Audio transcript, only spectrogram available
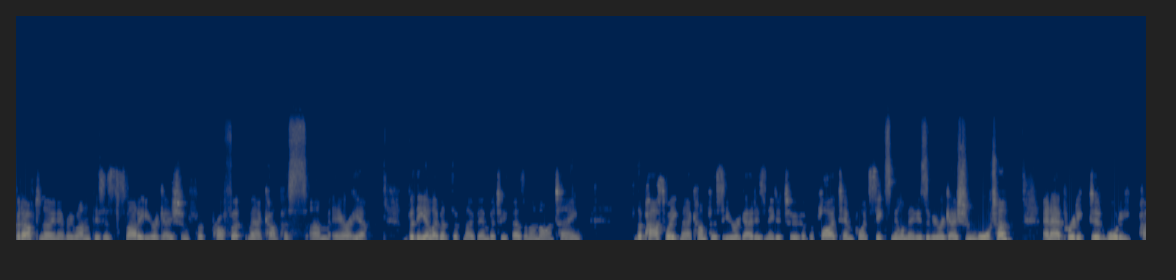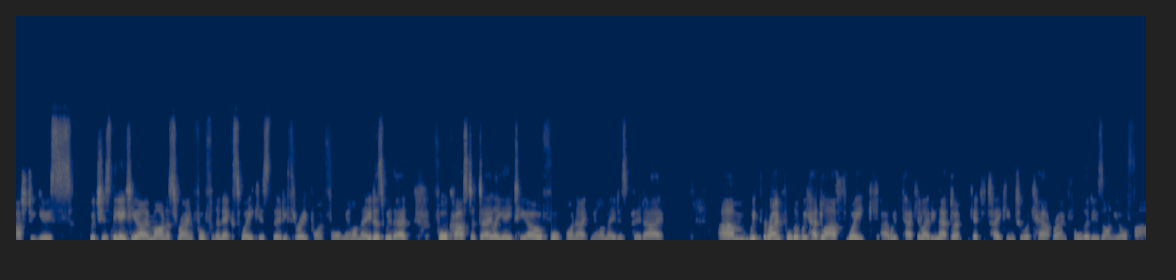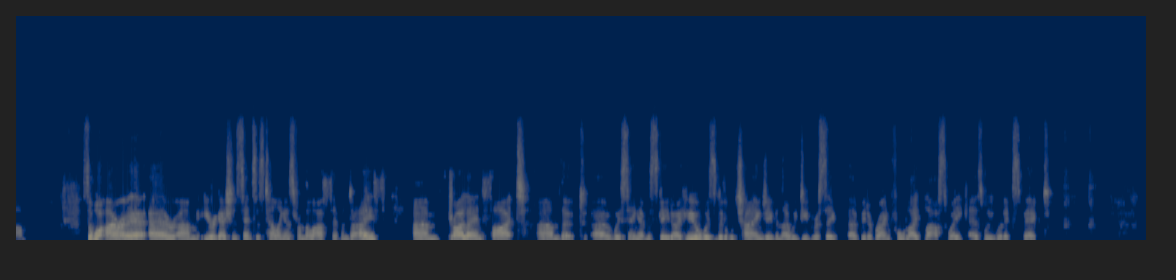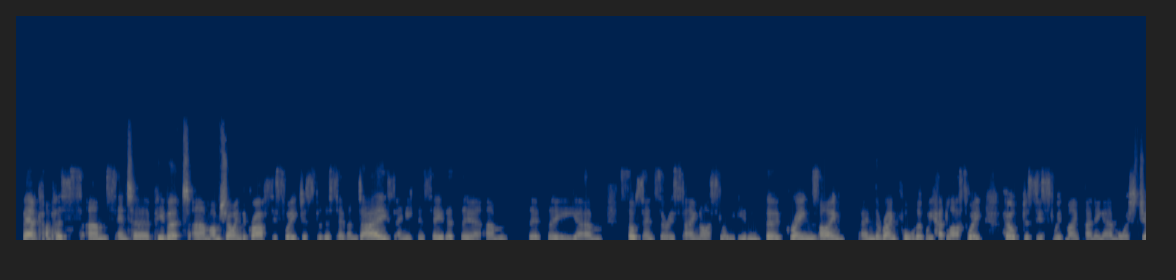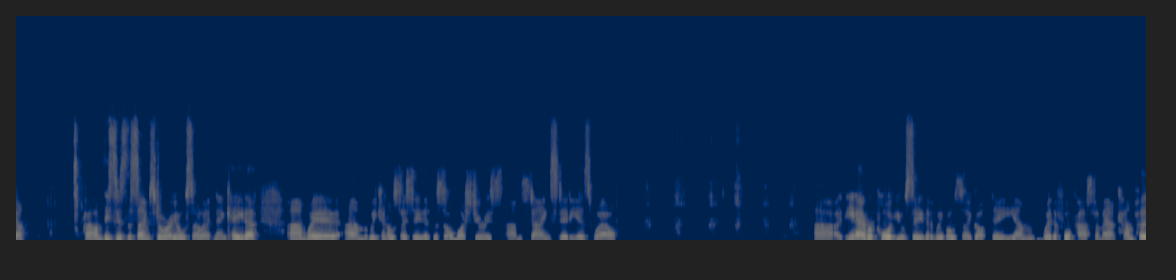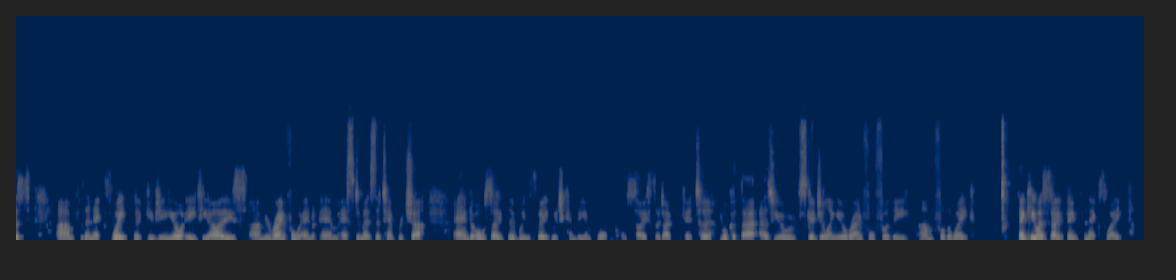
Good afternoon, everyone. This is Smarter Irrigation for Profit Mount Compass um, area for the 11th of November 2019. For the past week, Mount Compass irrigators needed to have applied 10.6 millimetres of irrigation water, and our predicted water pasture use, which is the ETO minus rainfall for the next week, is 33.4 millimetres, with our forecasted daily ETO of 4.8 millimetres per day um, with the rainfall that we had last week uh, with calculating that, don't forget to take into account rainfall that is on your farm. So what are our, our um, irrigation sensors telling us from the last seven days? Um, dry land site um, that uh, we're seeing at Mosquito Hill was little change, even though we did receive a bit of rainfall late last week, as we would expect. Mount Compass um, Centre pivot. Um, I'm showing the graph this week just for the seven days, and you can see that the um, that the um, sensor is staying nicely in the green zone, and the rainfall that we had last week helped assist with maintaining our moisture. Um, this is the same story also at Nangkita, um, where um, we can also see that the soil moisture is um, staying steady as well. Uh, in our report, you'll see that we've also got the um, weather forecast for Mount Compass um, for the next week that gives you your ETOs, um, your rainfall and um, estimates, the temperature, and also the wind speed, which can be important also. So don't forget to look at that as you're scheduling your rainfall for the um, for the week. Thank you, and stay tuned for next week.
